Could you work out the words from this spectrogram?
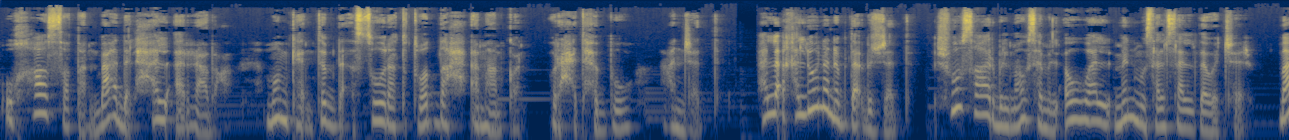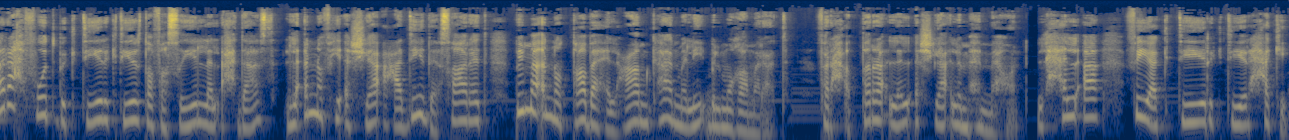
وخاصة بعد الحلقة الرابعة ممكن تبدأ الصورة تتوضح أمامكم ورح تحبوه عن جد. هلأ خلونا نبدأ بالجد. شو صار بالموسم الأول من مسلسل The Witcher ما راح فوت بكتير كتير تفاصيل للأحداث لأنه في أشياء عديدة صارت بما أنه الطابع العام كان مليء بالمغامرات. فرح أتطرق للأشياء المهمة هون. الحلقة فيها كتير كتير حكي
